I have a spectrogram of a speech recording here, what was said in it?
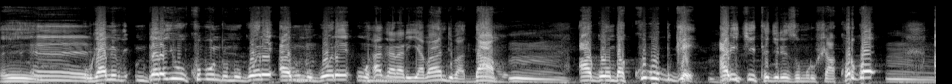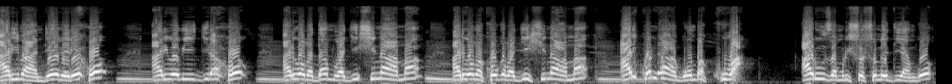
Eh. ubwami bw- mbere y'uko ubundi umugore ari umugore uhagarariye abandi badamu Mm. agomba kuba ubwe ari icyitegererezo mu rushako rwe Mm. ari bandebereho Mm. ari we bigiraho Mm. ari we abadamu bagisha inama Mm. ari we abakobwa bagisha inama ariko ntagomba kuba aruza muri social media ngo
